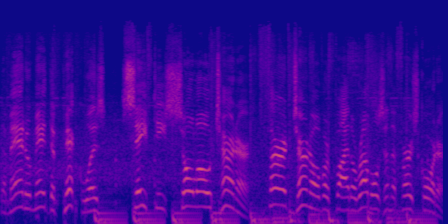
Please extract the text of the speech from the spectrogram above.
The man who made the pick was safety Solo Turner. Third turnover by the Rebels in the first quarter.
